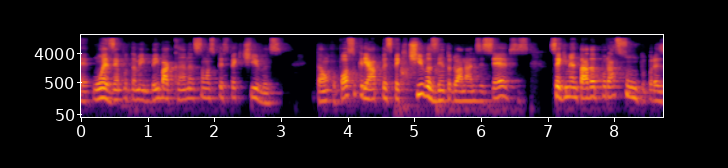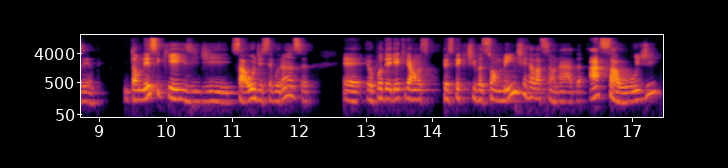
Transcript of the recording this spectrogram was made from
É, um exemplo também bem bacana são as perspectivas. Então, eu posso criar perspectivas dentro do análise services segmentada por assunto, por exemplo. Então, nesse case de saúde e segurança, é, eu poderia criar uma perspectiva somente relacionada à saúde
